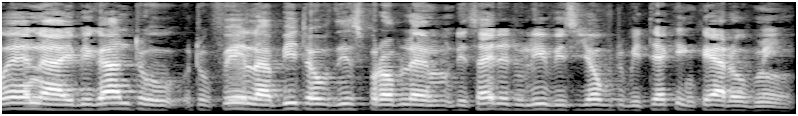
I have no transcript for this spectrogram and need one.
when I began to, to feel a bit of this problem, decided to leave his job to be taking care of me.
